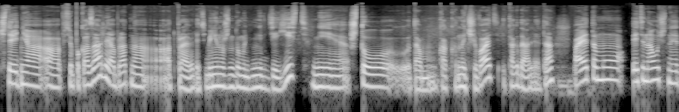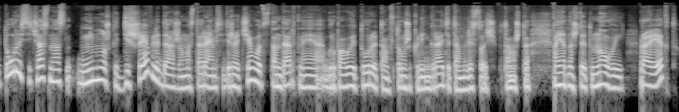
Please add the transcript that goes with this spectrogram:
четыре дня а, все показали, обратно отправили. Тебе не нужно думать ни где есть, ни что там, как ночевать и так далее. Да? Поэтому эти научные туры сейчас у нас немножко дешевле даже, мы стараемся стараемся держать, чем вот стандартные групповые туры там в том же Калининграде там, или Сочи. Потому что понятно, что это новый проект,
